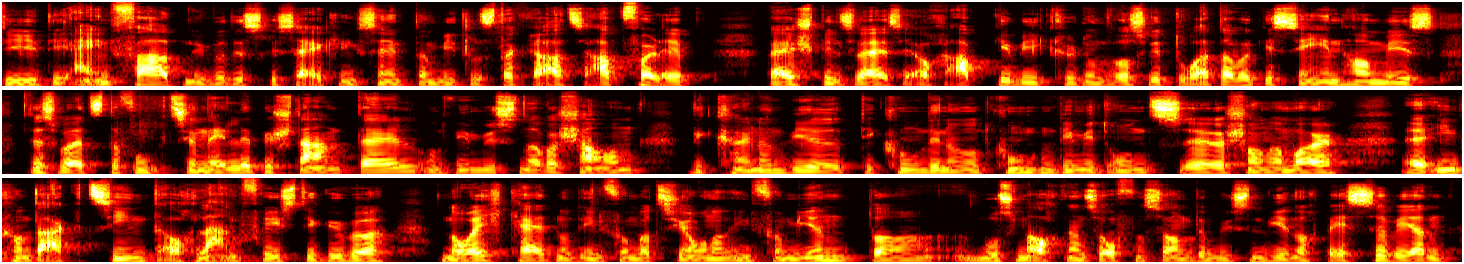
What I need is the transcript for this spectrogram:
die, die Einfahrten über das Recycling Center mittels der Graz Abfall App beispielsweise auch abgewickelt. Und was wir dort aber gesehen haben, ist, das war jetzt der funktionelle Bestandteil und wir müssen aber schauen, wie können wir die Kundinnen und Kunden, die mit uns äh, schon einmal äh, in Kontakt sind, auch langfristig über Neuigkeiten und Informationen informieren. Da muss man auch ganz offen sagen, da müssen wir noch besser werden,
